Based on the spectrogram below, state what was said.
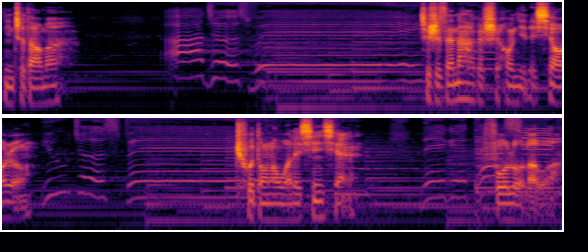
你知道吗？就是在那个时候，你的笑容触动了我的心弦，俘虏了我。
